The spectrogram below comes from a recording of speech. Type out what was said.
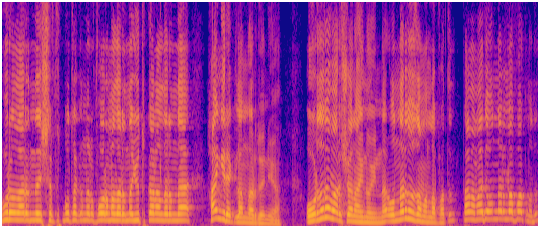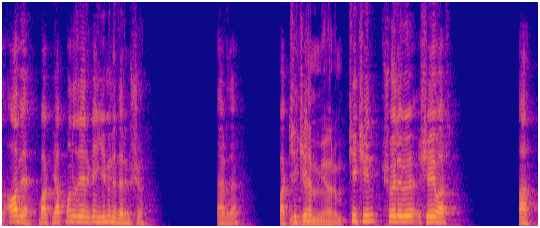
buralarında işte futbol takımları formalarında YouTube kanallarında hangi reklamlar dönüyor? Orada da var şu an aynı oyunlar. Onlara da o zaman laf atın. Tamam hadi onlara laf atmadın. Abi bak yapmanız gereken yemin ederim şu. Nerede? Bak Kik'in İlgilenmiyorum. Kik'in şöyle bir şeyi var. Ha.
